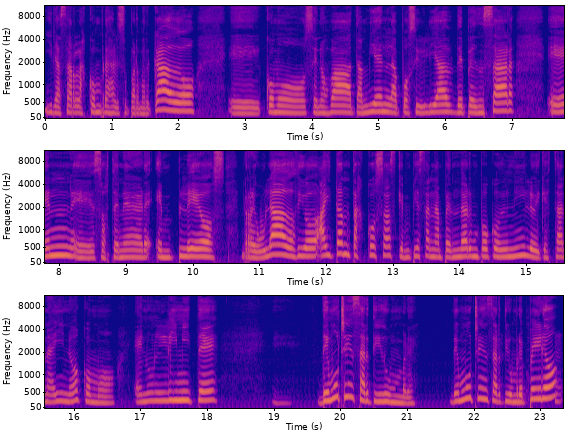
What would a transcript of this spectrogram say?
ir a hacer las compras al supermercado, eh, cómo se nos va también la posibilidad de pensar en eh, sostener empleos regulados. Digo, hay tantas cosas que empiezan a pender un poco de un hilo y que están ahí, ¿no? Como en un límite eh, de mucha incertidumbre, de mucha incertidumbre, pero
